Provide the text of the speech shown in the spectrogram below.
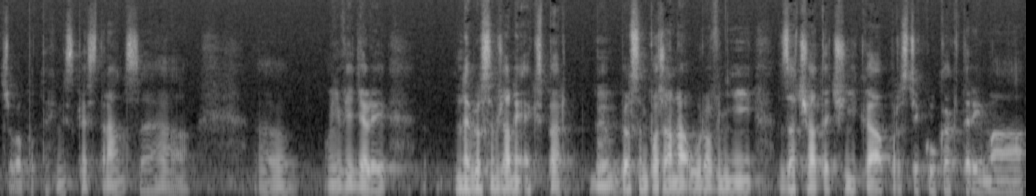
třeba po technické stránce a uh, oni věděli, nebyl jsem žádný expert, byl, hmm. byl jsem pořád na úrovni začátečníka, prostě kluka, který má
